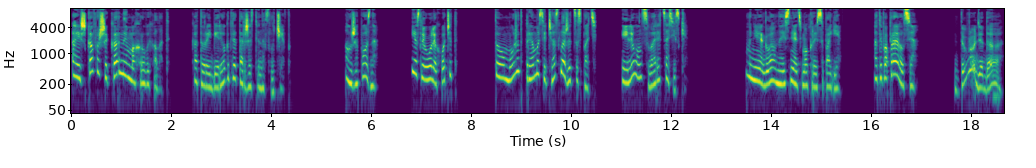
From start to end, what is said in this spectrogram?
а из шкафа шикарный махровый халат, который берег для торжественных случаев. А уже поздно. Если Оля хочет, то может прямо сейчас ложиться спать. Или он сварит сосиски. Мне главное снять мокрые сапоги. А ты поправился? Да вроде да.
